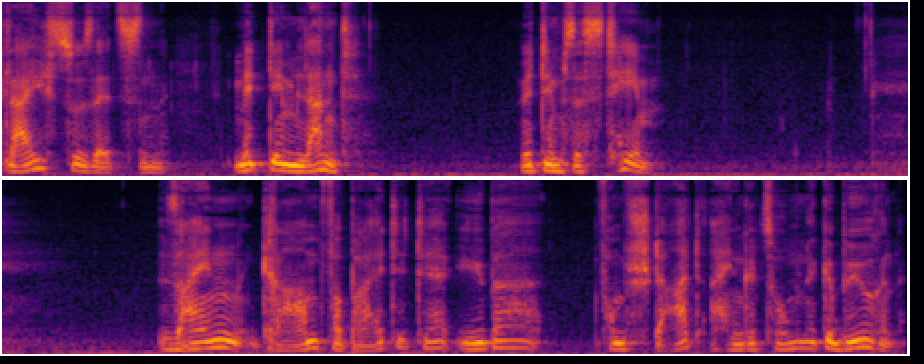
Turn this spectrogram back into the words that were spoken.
gleichzusetzen mit dem Land, mit dem System. Sein Gram verbreitet er über vom Staat eingezogene Gebühren.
